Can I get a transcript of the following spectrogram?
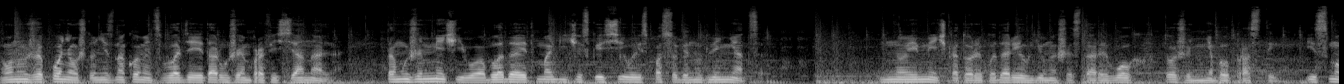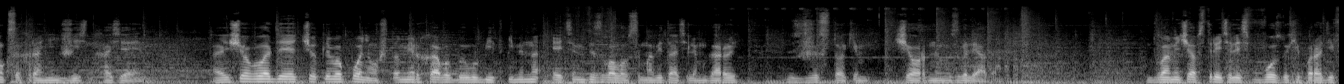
Он уже понял, что незнакомец владеет оружием профессионально. К тому же меч его обладает магической силой и способен удлиняться. Но и меч, который подарил юноше Старый Волхв, тоже не был простым и смог сохранить жизнь хозяина. А еще Владей отчетливо понял, что Мирхава был убит именно этим безволосым обитателем горы с жестоким черным взглядом. Два меча встретились в воздухе, породив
